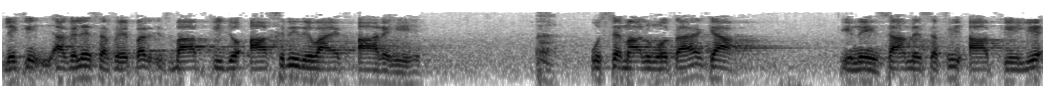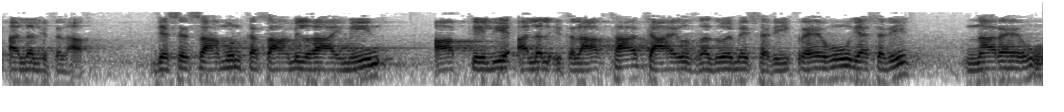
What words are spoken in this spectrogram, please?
لیکن اگلے صفحے پر اس باب کی جو آخری روایت آ رہی ہے، اس سے معلوم ہوتا ہے کیا؟ کہ نہیں سام صفی آپ کے لیے الل اطلاق۔ جیسے سامن کا سامل غائمین آپ کے لیے الل اطلاق تھا، چاہے اس غزوے میں شریک رہے ہوں یا شریک نہ رہے ہوں،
